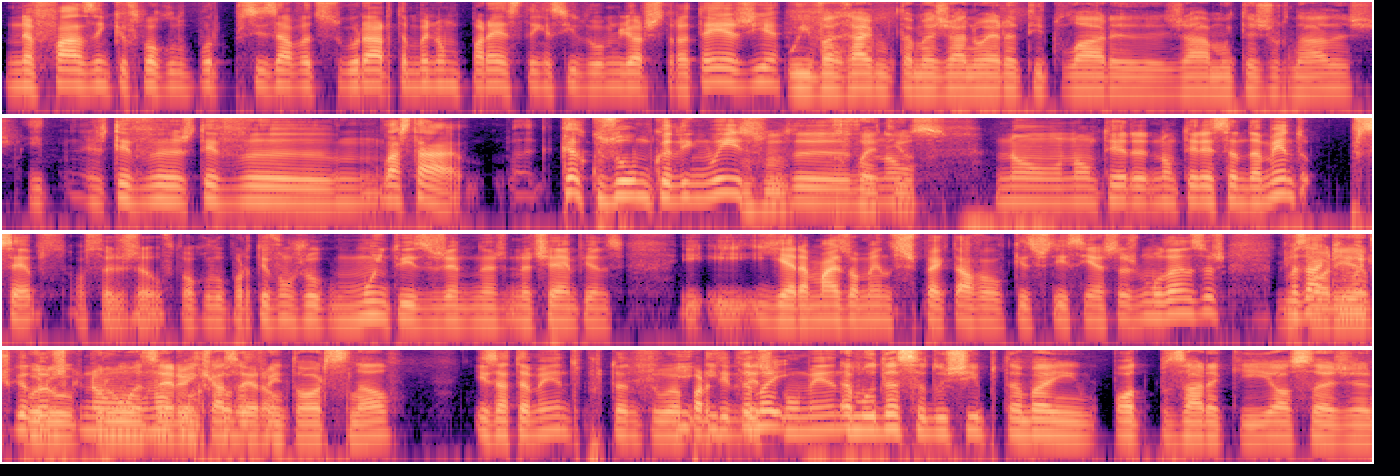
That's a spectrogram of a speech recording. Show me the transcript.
na fase em que o Futebol do Porto precisava de segurar, também não me parece que tenha sido a melhor estratégia. O Ivan Raimo também já não era titular já há muitas jornadas. E esteve, esteve, lá está, que acusou um bocadinho isso uhum, de não, não, não, ter, não ter esse andamento, percebe-se, ou seja, o Futebol do Porto teve um jogo muito exigente na, na Champions e, e, era mais ou menos expectável que existissem estas mudanças, Vitória mas há aqui muitos jogadores por, que não, por 1 a 0 em casa frente ao Arsenal. Exatamente, portanto, a partir e, e desse momento. A mudança do chip também pode pesar aqui, ou seja,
